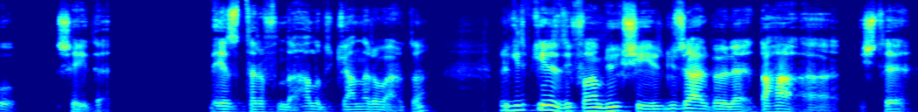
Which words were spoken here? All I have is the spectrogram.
Bu şeyde Beyazıt tarafında halı dükkanları vardı. Böyle gidip gelirdik falan. Büyük şehir, güzel böyle daha işte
